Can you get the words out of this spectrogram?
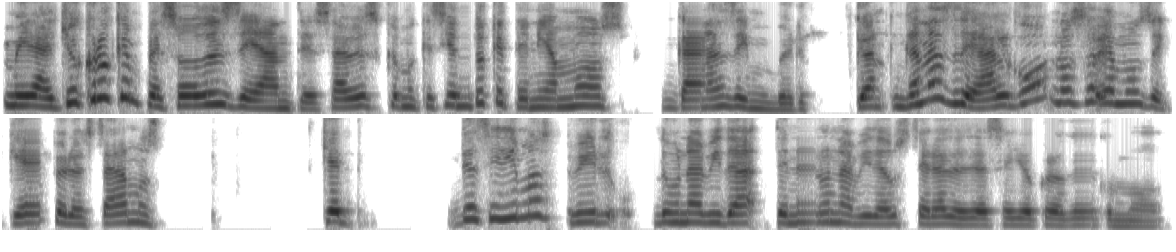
Mira, yo creo que empezó desde antes, ¿sabes? Como que siento que teníamos ganas de invertir, ganas de algo, no sabíamos de qué, pero estábamos, que decidimos vivir de una vida, tener una vida austera desde hace, yo creo que como,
